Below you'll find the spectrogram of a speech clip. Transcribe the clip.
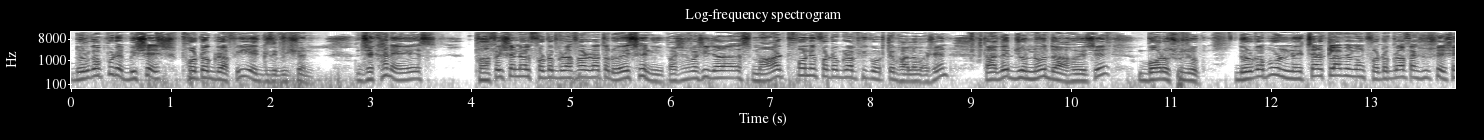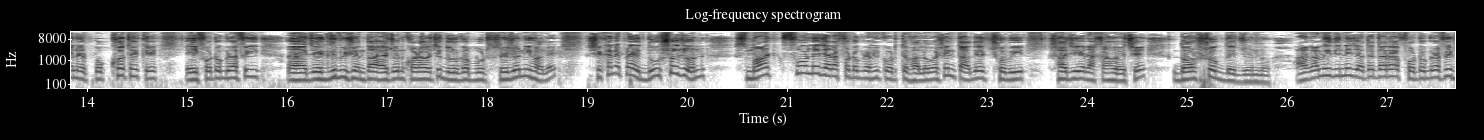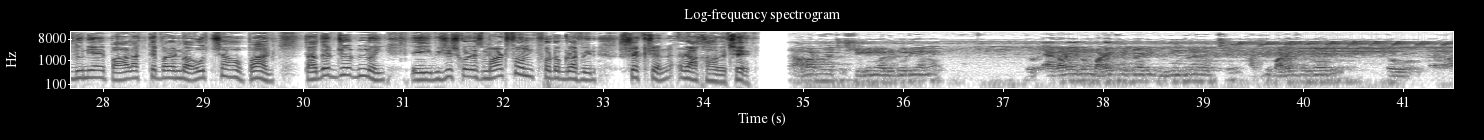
দুর্গাপুরে বিশেষ photography exhibition যেখানে প্রফেশনাল ফটোগ্রাফাররা তো রয়েছেনই। পাশাপাশি যারা স্মার্টফোনে ফটোগ্রাফি করতে ভালোবাসেন, তাদের জন্য দেওয়া হয়েছে বড় সুযোগ। দুর্গাপুর নেচার ক্লাব এবং ফটোগ্রাফ অ্যাসোসিয়েশনের পক্ষ থেকে এই ফটোগ্রাফি যে এক্সিবিশন তা আয়োজন করা হয়েছে দুর্গাপুর সৃজনী হলে সেখানে প্রায় দুশো জন স্মার্টফোনে যারা ফটোগ্রাফি করতে ভালোবাসেন, তাদের ছবি সাজিয়ে রাখা হয়েছে দর্শকদের জন্য। আগামী দিনে যাতে তারা ফটোগ্রাফির দুনিয়ায় পা রাখতে পারেন বা উৎসাহ পান, তাদের জন্যই এই বিশেষ করে স্মার্টফোন ফটোগ্রাফির সেকশন রাখা হয়েছে। আবার হয়েছে শ্রীগিনী অডিটোরিয়ামে। তো এগারো এবং বারোই ফেব্রুয়ারি দুদিন ধরে হচ্ছে। আজকে বারোই ফেব্রুয়ারি। তো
